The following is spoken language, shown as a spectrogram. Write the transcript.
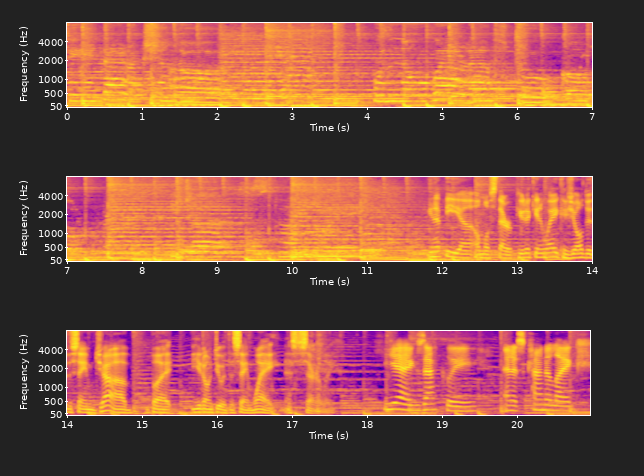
Can that be uh, almost therapeutic in a way? Because you all do the same job, but you don't do it the same way necessarily. Yeah, exactly. And it's kind of like,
